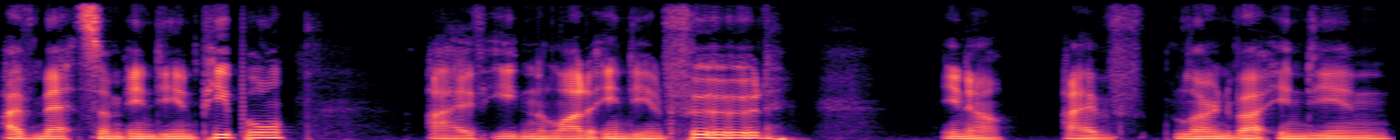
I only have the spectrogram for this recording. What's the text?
I've met some Indian people. I've eaten a lot of Indian food. You know, I've learned about Indian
